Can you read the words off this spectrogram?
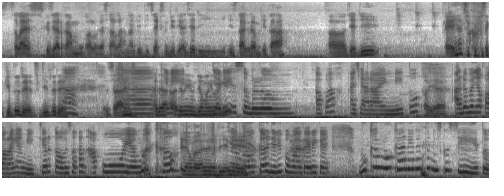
slash kejar kamu kalau nggak salah. Nanti dicek sendiri aja di Instagram kita. Eh, jadi kayaknya cukup segitu deh segitu deh. Ah, Eh, ada ini, ada yang jadi lagi? sebelum apa acara ini tuh oh ya ada banyak orang yang mikir kalau misalkan aku yang bakal yang bakal jadi ini yang bakal jadi pemateri kayak bukan bukan ini tuh diskusi gitu.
